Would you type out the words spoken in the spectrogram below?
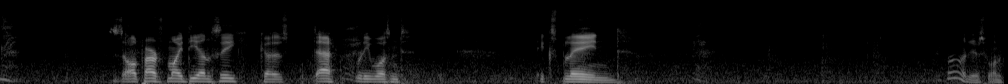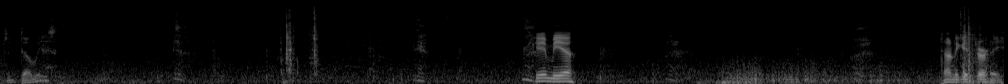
This is all part of my DLC because that really wasn't explained. Oh, there's one of the dummies. Okay, Mia. Time to get dirty.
